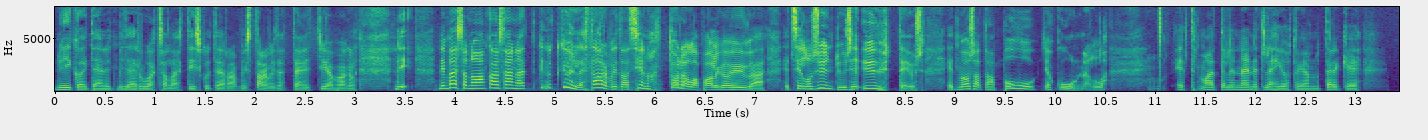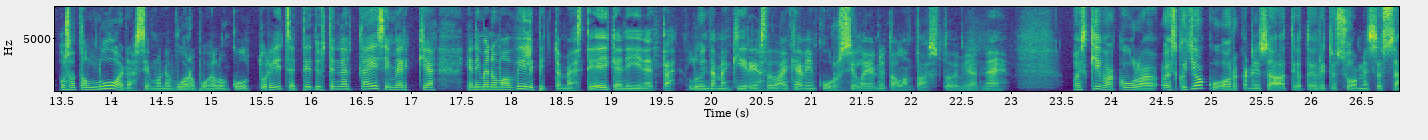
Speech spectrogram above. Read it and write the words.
no ei kai tämä nyt mitään ruotsalaista diskuteeraamista tarvita tähän työpaikalle. Ni, niin mä sanon kanssa aina, että no kyllä tarvitaan, siinä on todella paljon hyvää. Että silloin syntyy se yhteys, että me osataan puhua ja kuunnella. Et mä ajattelen näin, että lähijohtajan on tärkeä osata luoda semmoinen vuoropuhelun kulttuuri. Itse tietysti näyttää esimerkkiä ja nimenomaan vilpittömästi, eikä niin, että luin tämän kirjasta tai kävin kurssilla ja nyt alan taas toimia näin. Olisi kiva kuulla, olisiko joku organisaatio tai yritys Suomessa, jossa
